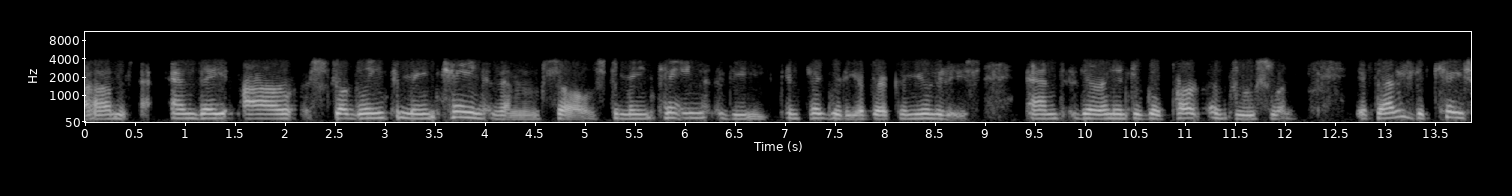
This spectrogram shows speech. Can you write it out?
Um, and they are struggling to maintain themselves, to maintain the integrity of their communities, and they're an integral part of Jerusalem. If that is the case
